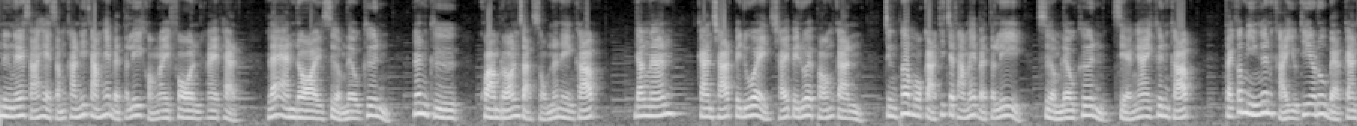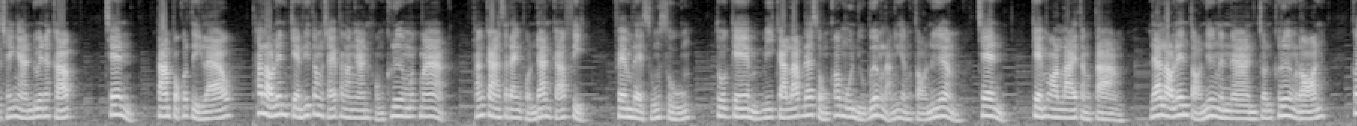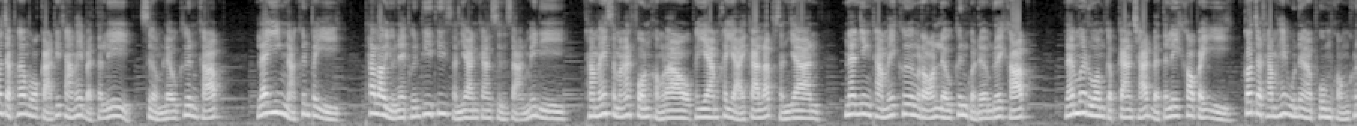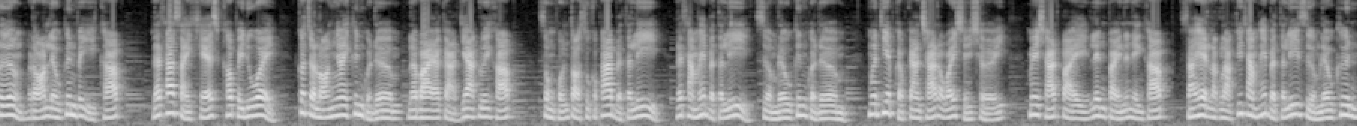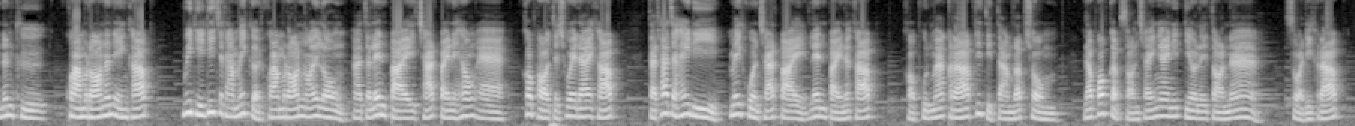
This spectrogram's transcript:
หนึ่งในสาเหตุสำคัญที่ทำให้แบตเตอรี่ของ iPhone, iPad และ Android เสื่อมเร็วขึ้น นั่นคือความร้อนสะสมนั่นเองครับ ดังนั้นการชาร์จไปด้วยใช้ไปด้วยพร้อมกัน จึงเพิ่มโอกาสที่จะทำให้แบตเตอรี่เสื่อมเร็วขึ้น เสียง่ายขึ้นครับ แต่ก็มีเงื่อนไขอยู่ที่รูปแบบการใช้งานด้วยนะครับ เช่น ตามปกติแล้ว ถ้าเราเล่นเกมที่ต้องใช้พลังงานของเครื่องมากๆ ทั้งการแสดงผลด้านกราฟิก frame rate สูง ตัวเกมมีการรับและส่งข้อมูลอยู่เบื้องหลังอย่างต่อเนื่อง เช่น เกมออนไลน์ต่างๆ และเราเล่นต่อเนื่องนานๆ จนเครื่องร้อน ก็จะเพิ่มโอกาสที่ทำให้แบตเตอรี่เสื่อมเร็วขึ้นครับ และยิ่งหนักขึ้นไปอีก ถ้าเราอยู่ในพื้นที่ที่สัญญาณการสื่อสารไม่ดีทำให้สมาร์ทโฟนของเราพยายามขยายการรับสัญญาณ นั่นยิ่งทำให้เครื่องร้อนเร็วขึ้นกว่าเดิมด้วยครับ และเมื่อรวมกับการชาร์จแบตเตอรี่เข้าไปอีก ก็จะทำให้อุณหภูมิของเครื่องร้อนเร็วขึ้นไปอีกครับ และถ้าใส่เคสเข้าไปด้วย ก็จะร้อนง่ายขึ้นกว่าเดิม ระบายอากาศยากด้วยครับ ส่งผลต่อสุขภาพแบตเตอรี่ และทำให้แบตเตอรี่เสื่อมเร็วขึ้นกว่าเดิม เมื่อเทียบกับการชาร์จเอาไว้เฉยๆ ไม่ชาร์จไปเล่นไปนั่นเองครับ สาเหตุหลักๆ ที่ทำให้แบตเตอรี่เสื่อมเร็วขึ้นนั่นคือ ความร้อนนั่นเองครับ วิธีที่จะทำให้เกิดความร้อนน้อยลง อาจจะเล่นไปชาร์จไปในห้องแอร์ก็พอจะช่วยได้ครับ แต่ถ้าจะให้ดีไม่ควรชาร์จไปเล่นไปนะครับ ขอบคุณมากครับที่ติดตามรับชม แล้วพบกับสอนใช้ง่ายนิดเดียวในตอนหน้า สวัสดีครับ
